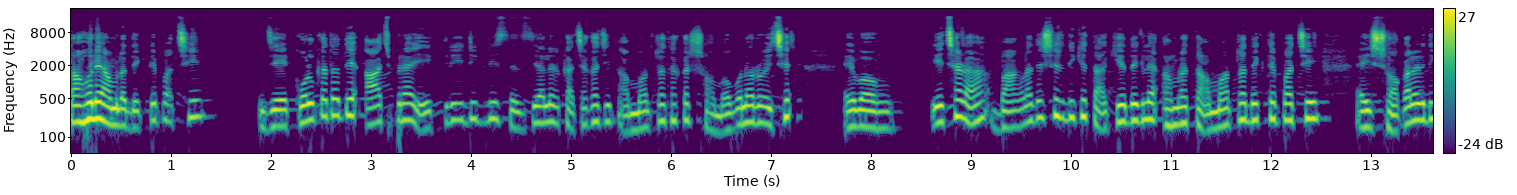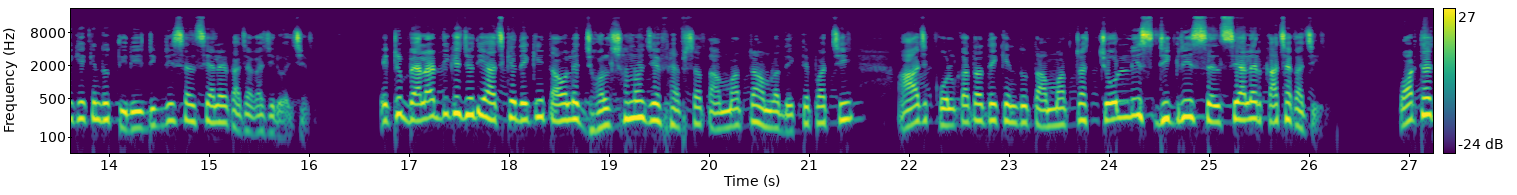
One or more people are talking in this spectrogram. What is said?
তাহলে আমরা দেখতে পাচ্ছি যে কলকাতাতে আজ প্রায় একত্রিশ ডিগ্রি সেলসিয়ালের কাছাকাছি তাপমাত্রা থাকার সম্ভাবনা রয়েছে এবং এছাড়া বাংলাদেশের দিকে তাকিয়ে দেখলে আমরা তাপমাত্রা দেখতে পাচ্ছি, এই সকালের দিকে কিন্তু তিরিশ ডিগ্রি সেলসিয়ালের কাছাকাছি রয়েছে। একটু বেলার দিকে যদি আজকে দেখি, তাহলে ঝলসানো যে ফ্যাপসা তাপমাত্রা আমরা দেখতে পাচ্ছি, আজ কলকাতাতে কিন্তু তাপমাত্রা চল্লিশ ডিগ্রি সেলসিয়ালের কাছাকাছি। অর্থাৎ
